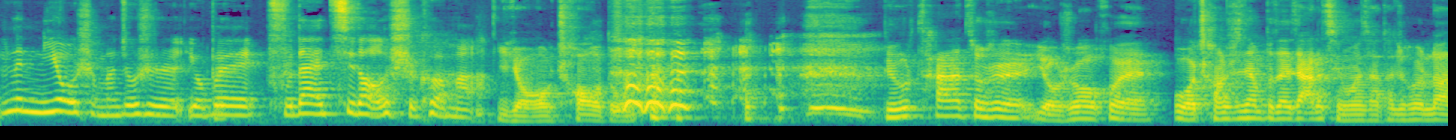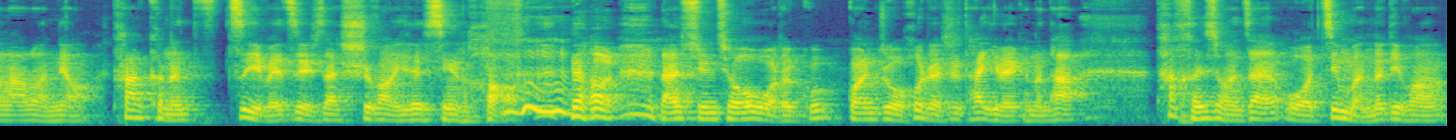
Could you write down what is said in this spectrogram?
那你有什么就是有被福袋气到的时刻吗？有超多，比如他就是有时候会，我长时间不在家的情况下，他就会乱拉乱尿。他可能自以为自己是在释放一些信号，然后来寻求我的关关注，或者是他以为可能他他很喜欢在我进门的地方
